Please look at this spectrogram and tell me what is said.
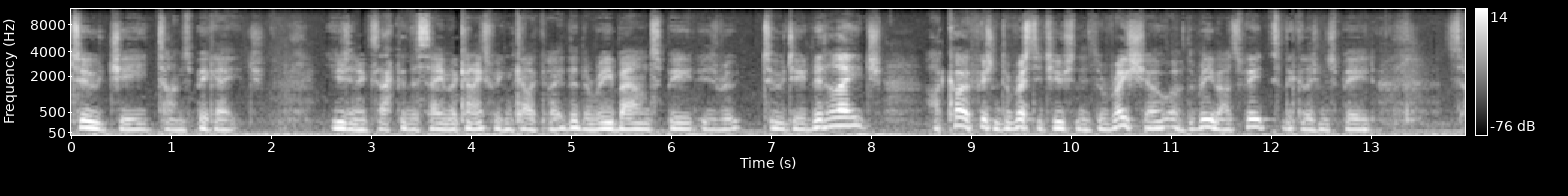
2g times big H. Using exactly the same mechanics we can calculate that the rebound speed is root 2g little h. Our coefficient of restitution is the ratio of the rebound speed to the collision speed. So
